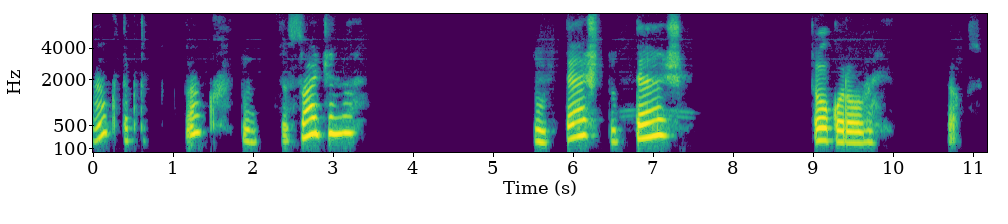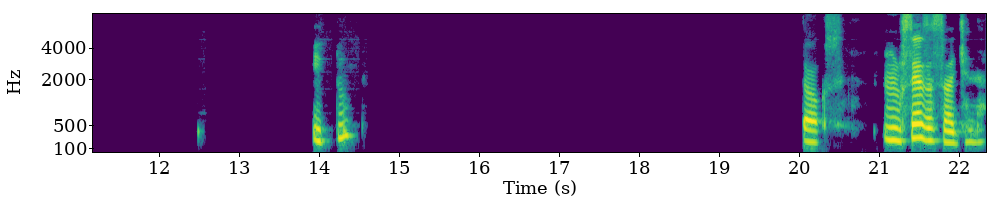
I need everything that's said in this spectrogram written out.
Так, так, так, так. Тут засаджено. Тут теж, тут теж. Що корови? Так. І тут. Так. Все засаджене.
